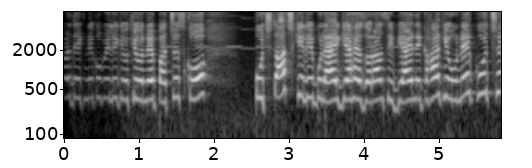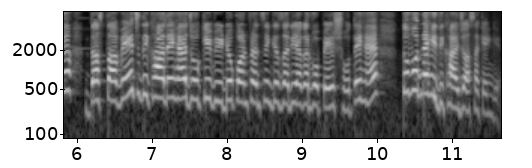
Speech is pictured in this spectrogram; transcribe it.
देखने को मिली क्योंकि उन्हें 25 को पूछताछ के लिए बुलाया गया है। दौरान सीबीआई ने कहा कि उन्हें कुछ दस्तावेज़ दिखाने हैं जो कि वीडियो कॉन्फ्रेंसिंग के ज़रिए अगर वो पेश होते हैं तो वो नहीं दिखाए जा सकेंगे।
